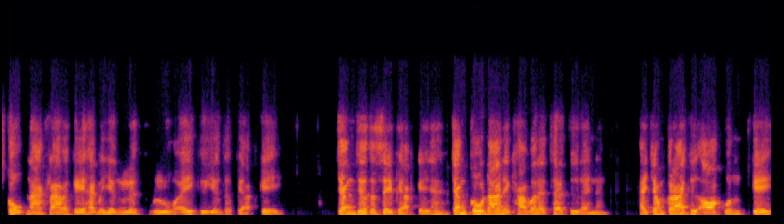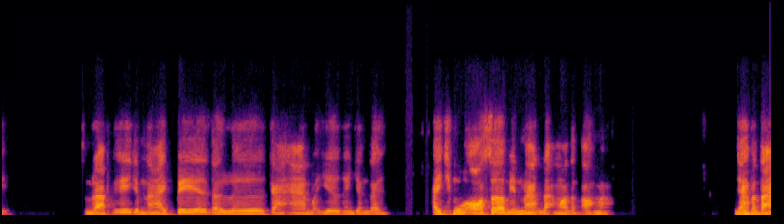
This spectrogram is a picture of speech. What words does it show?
scope ណាខ្លះរបស់គេហើយបើយើងលើសលួសអីគឺយើងត្រូវប្រាប់គេអញ្ចឹងយើងទៅសេប្រាប់គេអញ្ចឹងគោលដៅនៃ cover letter គឺឡើងហ្នឹងហើយចុងក្រោយគឺអរគុណគេសម្រាប់គេចំណាយពេលទៅលើការអានរបស់យើងអីចឹងទៅហើយឈ្មោះ author មានប៉ុន្មានដាក់មកទាំងអស់មក ណាប៉ុន្តែ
